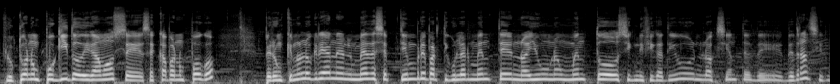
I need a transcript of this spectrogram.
fluctúan un poquito, digamos, se, se escapan un poco. Pero aunque no lo crean, en el mes de septiembre particularmente no hay un aumento significativo en los accidentes de, de tránsito.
